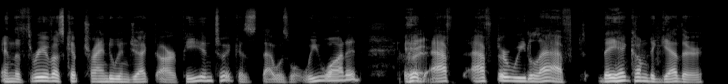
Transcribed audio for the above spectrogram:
And the three of us kept trying to inject RP into it because that was what we wanted. And Right. after after we left, they had come together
